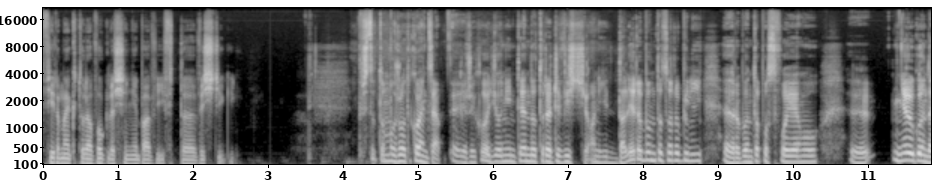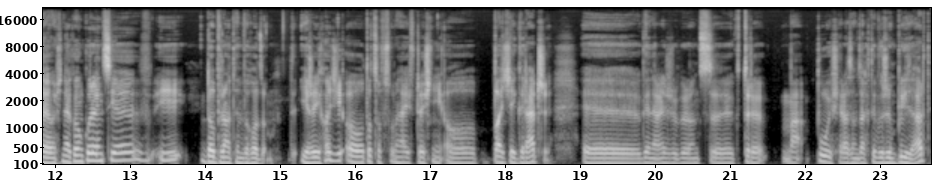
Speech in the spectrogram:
firmę, która w ogóle się nie bawi w te wyścigi. Wiesz co, to może od końca. Jeżeli chodzi o Nintendo, to rzeczywiście oni dalej robią to, co robili, robią to po swojemu, e, nie oglądają się na konkurencję i dobrze na tym wychodzą. Jeżeli chodzi o to, co wspominałeś wcześniej, o bazie graczy, generalnie rzecz biorąc, które ma pójść razem z Activision Blizzard,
